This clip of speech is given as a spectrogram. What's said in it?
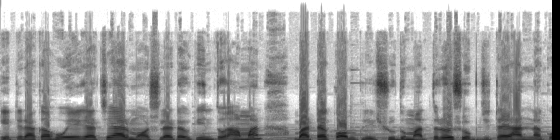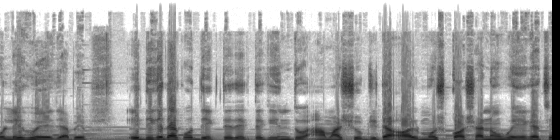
কেটে রাখা হয়ে গেছে আর মশলাটাও কিন্তু আমার বাটা কমপ্লিট শুধুমাত্র সবজিটা রান্না করলেই হয়ে যাবে। এদিকে দেখো, দেখতে দেখতে কিন্তু আমার সবজিটা অলমোস্ট কষানো হয়ে গেছে।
